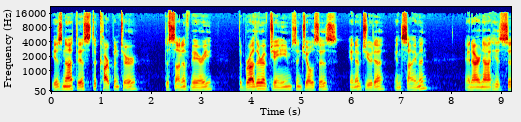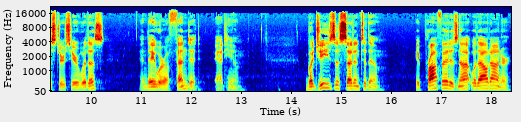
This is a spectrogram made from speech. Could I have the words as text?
Is not this the carpenter, the son of Mary, the brother of James and Joseph, and of Judah and Simon? And are not his sisters here with us? And they were offended at him. But Jesus said unto them, A prophet is not without honor,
